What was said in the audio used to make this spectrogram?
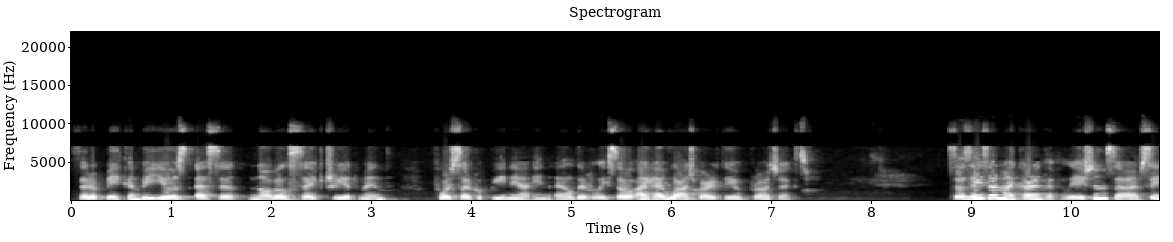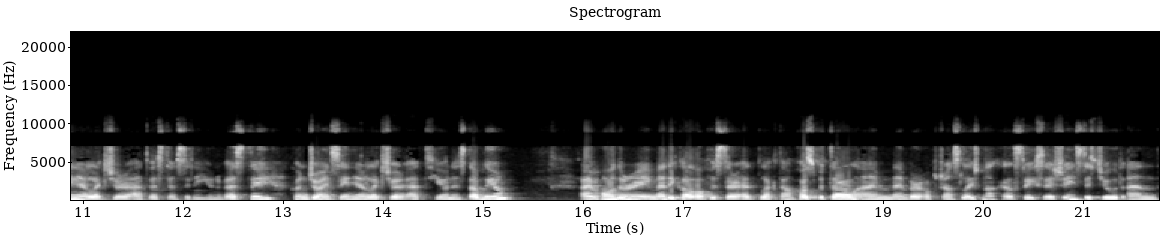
therapy can be used as a novel safe treatment for sarcopenia in elderly. So I have large variety of projects. So these are my current affiliations. I'm senior lecturer at Western Sydney University, conjoined senior lecturer at UNSW. I'm honorary medical officer at Blacktown Hospital. I'm member of Translational Health Research Institute, and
